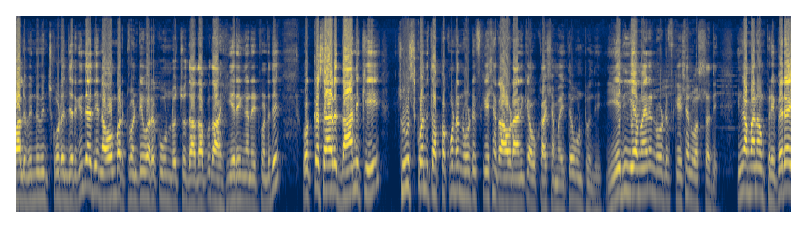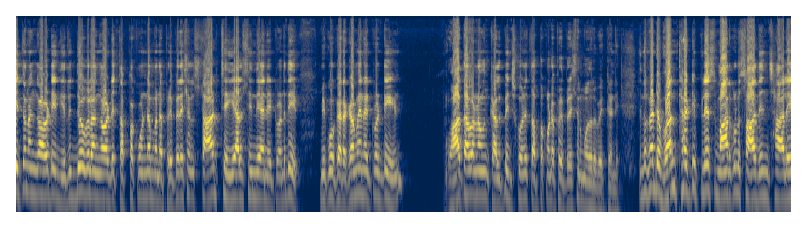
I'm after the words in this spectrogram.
వాళ్ళు విన్నవించుకోవడం జరిగింది. అది నవంబర్ ట్వంటీ వరకు ఉండొచ్చు దాదాపు ఆ హియరింగ్ అనేటువంటిది. ఒక్కసారి దానికి చూసుకొని తప్పకుండా నోటిఫికేషన్ రావడానికి అవకాశం అయితే ఉంటుంది. ఏది ఏమైనా నోటిఫికేషన్ వస్తుంది. ఇంకా మనం ప్రిపేర్ అవుతున్నాం కాబట్టి నిరుద్యోగులం కాబట్టి తప్పకుండా మన ప్రిపరేషన్ స్టార్ట్ చేయాల్సిందే అనేటువంటిది మీకు ఒక రకమైనటువంటి వాతావరణం కల్పించుకొని తప్పకుండా ప్రిపరేషన్ మొదలుపెట్టండి. ఎందుకంటే వన్ థర్టీ ప్లస్ మార్కులు సాధించాలి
